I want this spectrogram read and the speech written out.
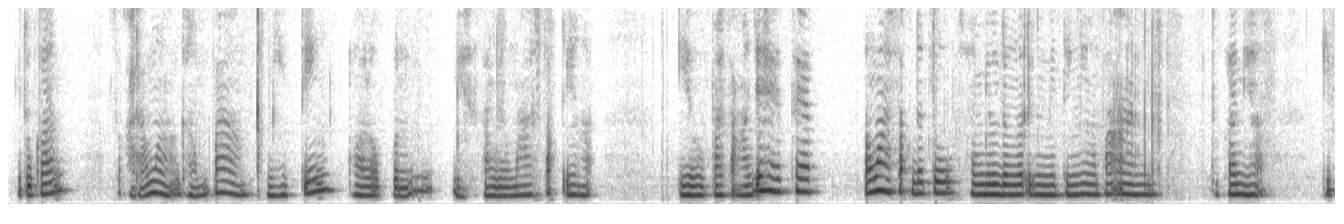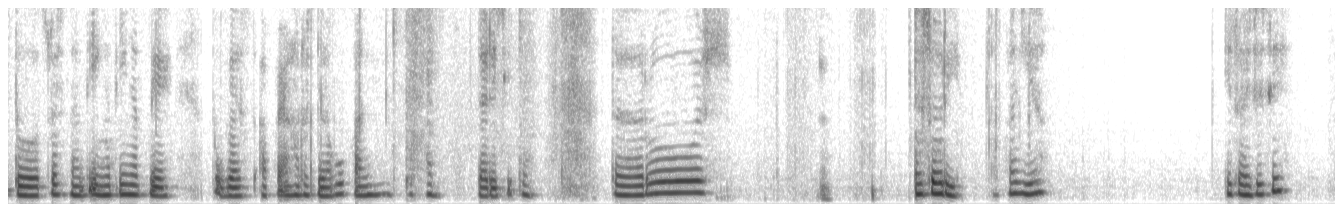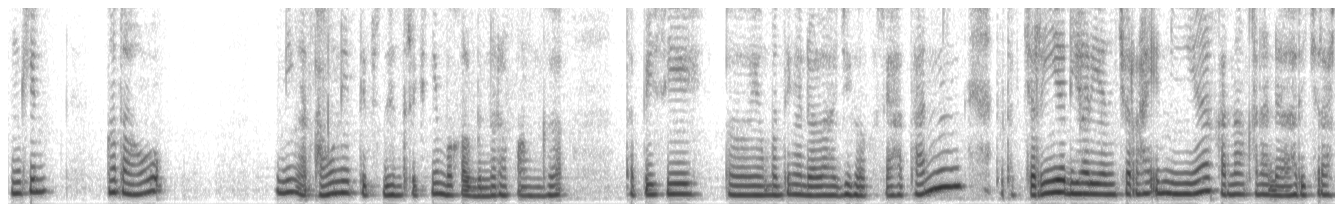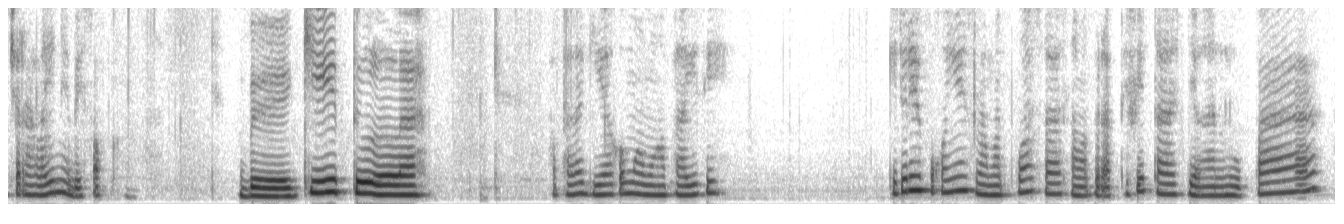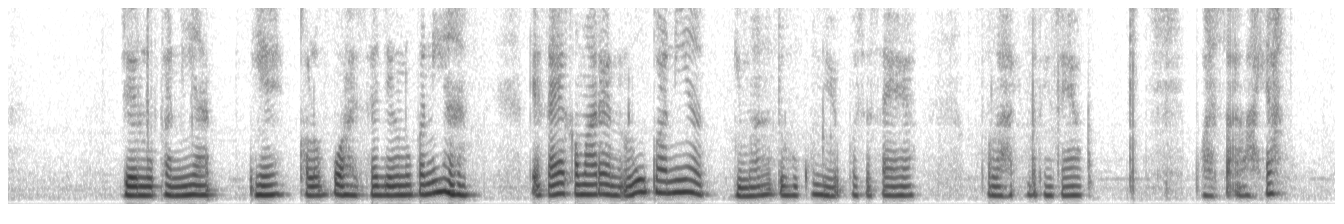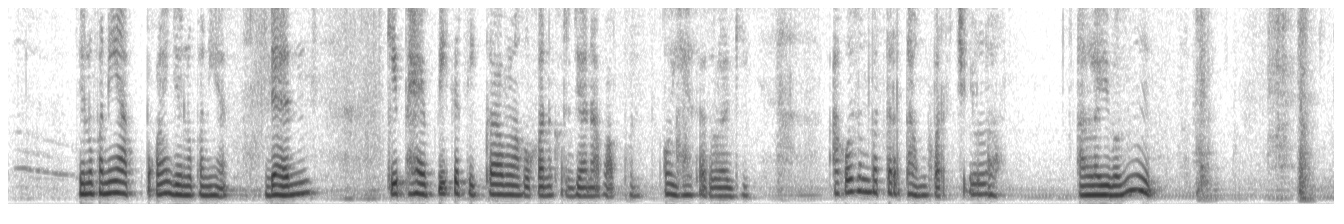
Gitu kan? Sekarang mah gampang meeting walaupun bisa sambil masak ya nggak? Ya pasang aja headset. Lo masak deh tuh sambil dengerin meetingnya apaan. Gitu kan ya? Gitu. Terus nanti inget-inget deh tugas apa yang harus dilakukan gitu kan dari situ. Terus eh sorry apa lagi ya? Itu aja sih mungkin. Nggak tahu. Ini nggak tahu nih tips dan triksnya bakal bener apa enggak tapi sih uh, yang penting adalah jaga kesehatan tetap ceria di hari yang cerah ini ya karena akan ada hari cerah-cerah lainnya besok. Begitulah apalagi ya aku mau ngomong apa lagi sih? Gitu deh pokoknya selamat puasa selamat beraktivitas. Jangan lupa jangan lupa niat ya. Kalau puasa jangan lupa niat. Kayak saya kemarin lupa niat. Gimana tuh hukumnya puasa saya? Itulah yang penting saya puasa lah ya. Jangan lupa niat pokoknya jangan lupa niat. Dan keep happy ketika melakukan kerjaan apa pun. Oh iya satu lagi aku sempat tertampar loh alay banget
